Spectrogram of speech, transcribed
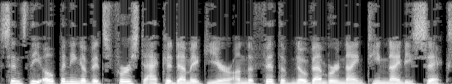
Since the opening of its first academic year on 5 November 1996,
